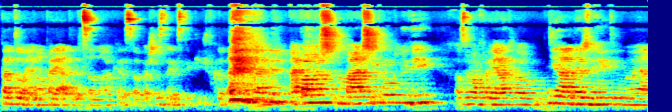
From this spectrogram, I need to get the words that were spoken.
pa to eno prijateljico, no, ker so pa še zdaj v stikih. Ali pa imaš manjši krog ljudi, oziroma prijateljev? Ja, definitivno. Ja.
